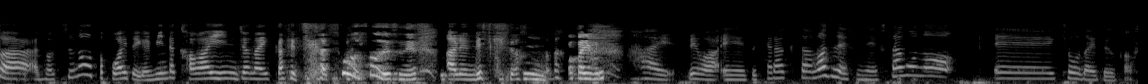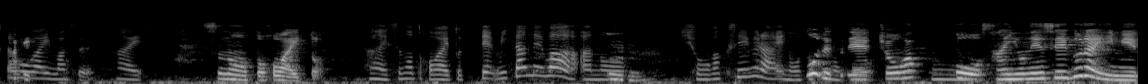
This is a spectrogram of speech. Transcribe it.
は、あの、スノーとホワイト以外みんな可愛いんじゃないか説がそう、そうですね。あるんですけど。うん。わかります。はい。では、えっ、と、キャラクター、まずですね、双子の、えー、兄弟というか、双子がいます。はい。スノーとホワイト。はい、スノーとホワイトって、見た目は、あの、うん。小学生ぐらいのそう男の子。ですね。小学うん。校3、4年生ぐらいに見え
